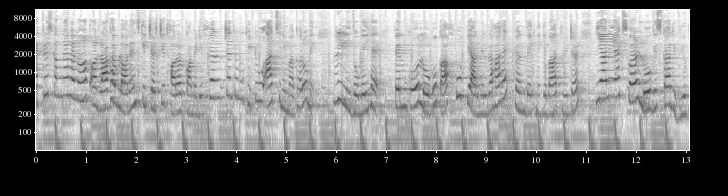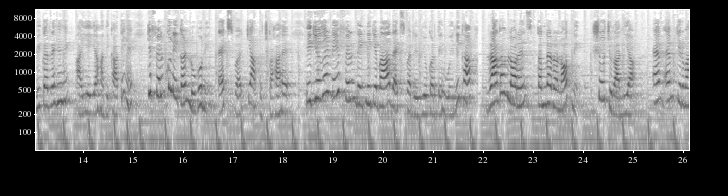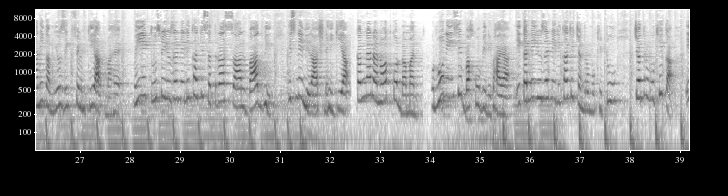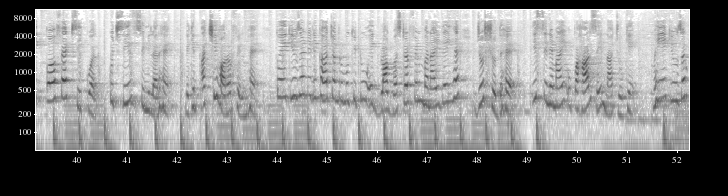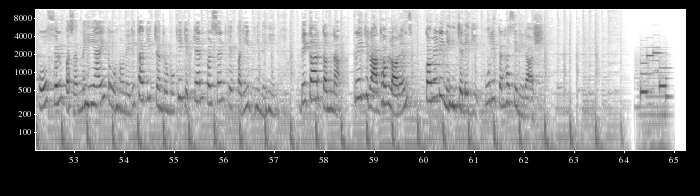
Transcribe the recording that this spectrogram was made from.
Actress Kangana Ranaut और Raghav Lawrence की चर्चित horror comedy film Chandramukhi two आज सिनेमा घरों में रिलीज़ हो गई है। फ़िल्म को लोगों का खूब प्यार मिल रहा है। फ़िल्म देखने के बाद ट्विटर यानी एक्स पर लोग इसका रिव्यू भी कर रहे हैं। आइए यहाँ दिखाते हैं कि फ़िल्म को लेकर लोगों ने एक्स पर क्या कुछ कहा है। एक यूज़र ने फ़िल्म देखने के बाद एक्स पर रिव्यू करते हुए लिखा, राघव लॉरेंस, कंगना रनौत ने शो चुरा लिया। एम एम किरवानी का म्यूज़िक फ़िल्म की आत्मा है। वहीं एक दूसरे यूज़र ने लिखा कि 17 साल बाद भी इसने निराश नहीं किया। कंगना रनौत को नमन। उन्होंने इसे बखूबी निभाया। एक अन्य यूज़र ने लिखा कि चंद्रमुखी टू चंद्रमुखी का एक परफेक्ट सीक्वल कुछ सीन्स सिमिलर हैं, लेकिन अच्छी हॉरर फ़िल्म है। तो एक यूज़र ने लिखा, चंद्रमुखी टू एक ब्लॉकबस्टर फ़िल्म बनाई गई है, जो शुद्ध है। इस सिनेमाई उपहार से ना चूकें। वहीं एक यूज़र को फ़िल्म पसंद नहीं आई तो उन्होंने लिखा कि चंद्रमुखी के 10 परसेंट के करीब भी नहीं। बेकार Kangana, cringe Raghava Lawrence comedy नहीं चलेगी, पूरी तरह से निराश।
